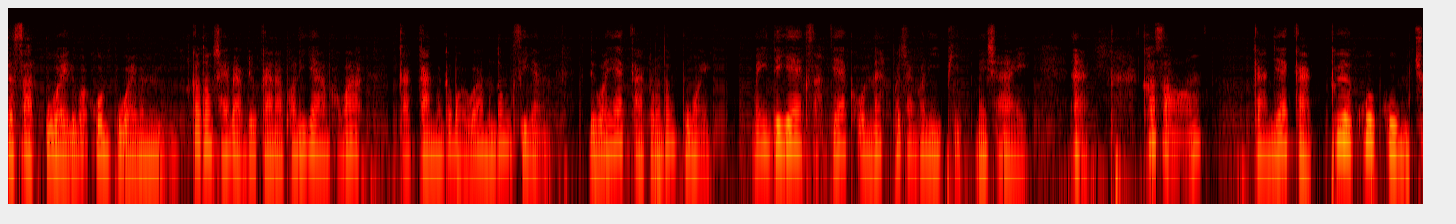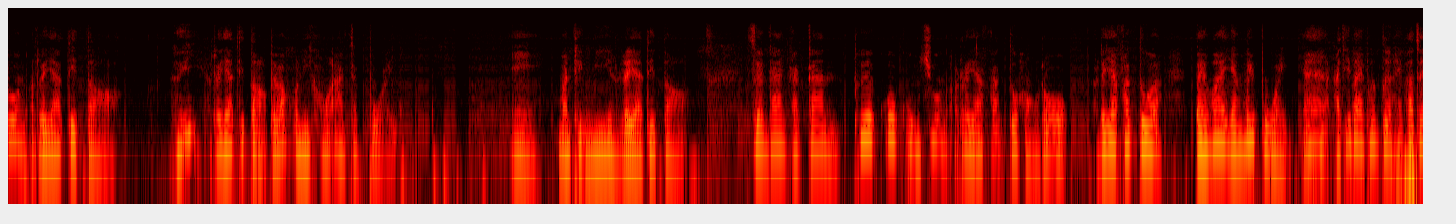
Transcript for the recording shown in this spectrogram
จะสัตว์ป่วยหรือว่าคนป่วยมันก็ต้องใช้แบบเดียวกันอะเพราะนิยามคำว่ากักกันมันก็บอกว่ามันต้องเสี่ยง หรือว่าแยกกักแต่มันต้องป่วย ไม่ได้แยกสัตว์แยกคนนะ เพราะฉะนั้นข้อนี้ผิดไม่ใช่อะข้อ 2 การแยกกัก พื่อควบคุมช่วงระยะติดต่อ เฮ้ย ระยะติดต่อแปลว่าคนนี้เขาอาจจะป่วยนี่มันถึงมีระยะติดต่อ ส่วนการกักกันเพื่อควบคุมช่วงระยะฟักตัวของโรค ระยะฟักตัว แปลว่ายังไม่ป่วยอ่าอธิบายเพิ่มเติมให้เข้าใจ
